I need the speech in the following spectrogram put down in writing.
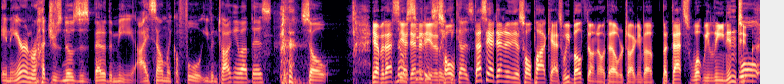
and Aaron Rodgers knows this better than me. I sound like a fool even talking about this. so Yeah, but that's No, the identity of this whole. because- That's the identity of this whole podcast. We both don't know what the hell we're talking about, but that's what we lean into. Well,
